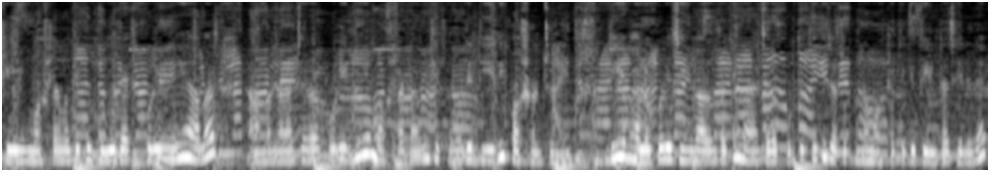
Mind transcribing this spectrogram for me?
সেই মশলার মধ্যে একটু হলুদ অ্যাড করে নিয়ে আবার আবার নাড়াচাড়া করে নিয়ে মশলাটা আমি সেটার মধ্যে দিয়ে দিই কষার জন্য। দিয়ে ভালো করে ঝিঙ্গা আলুটাকে নাড়াচাড়া করতে থাকি যতক্ষণ না মশলা থেকে তেলটা ছেড়ে দেয়।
